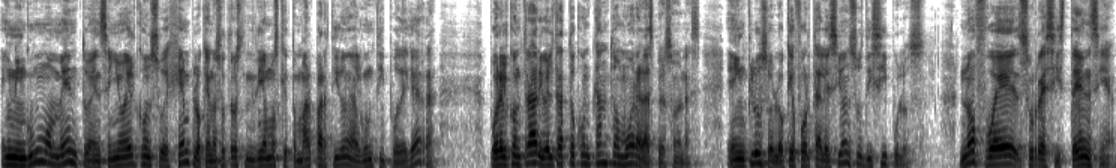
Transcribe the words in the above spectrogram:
en ningún momento enseñó él con su ejemplo que nosotros tendríamos que tomar partido en algún tipo de guerra. Por el contrario, Él trató con tanto amor a las personas e incluso lo que fortaleció en sus discípulos no fue su resistencia,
